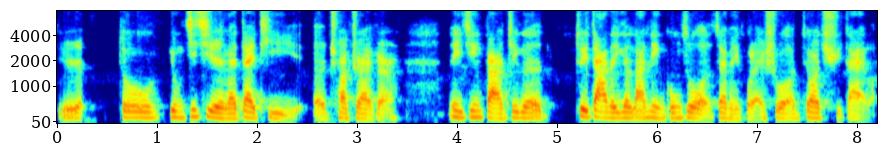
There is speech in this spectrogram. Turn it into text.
就是都用机器人来代替呃 truck driver，那已经把这个最大的一个蓝领工作，在美国来说都要取代了。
